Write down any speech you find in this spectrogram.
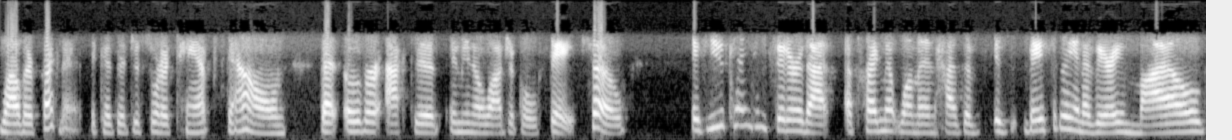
while they're pregnant because it just sort of tamps down that overactive immunological state. So if you can consider that a pregnant woman has a is basically in a very mild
